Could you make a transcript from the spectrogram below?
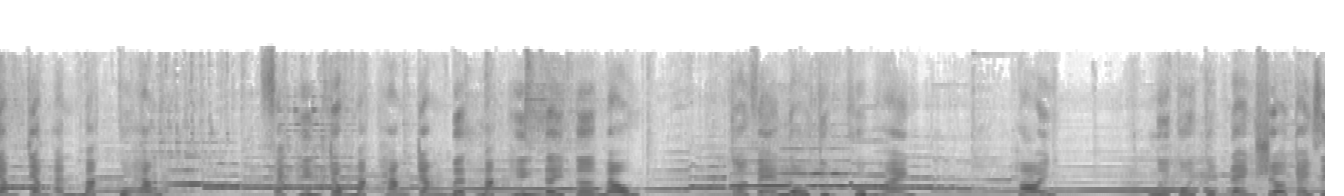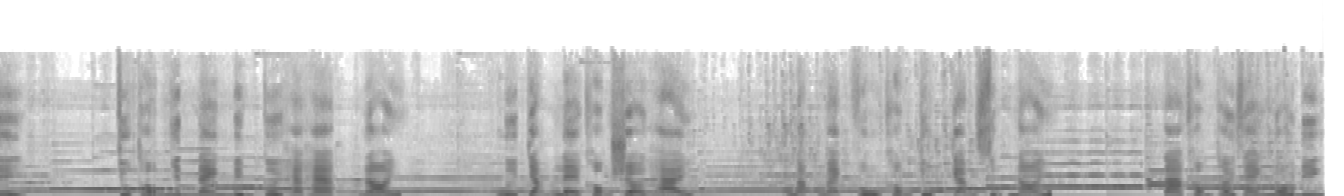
chầm chầm ánh mắt của hắn. Phát hiện trong mắt hắn trắng bệt mắt hiện đầy tơ máu. Có vẻ lộ chút khủng hoảng. Hỏi, Ngươi cuối cùng đang sợ cái gì? Chu Thông nhìn nàng mỉm cười ha ha, Nói, Ngươi chẳng lẽ không sợ hãi? Mặt mạc vũ không chút cảm xúc nói, Ta không thời gian nổi điên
